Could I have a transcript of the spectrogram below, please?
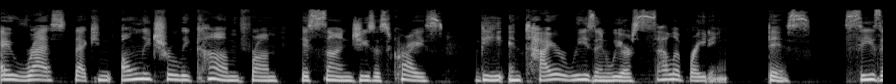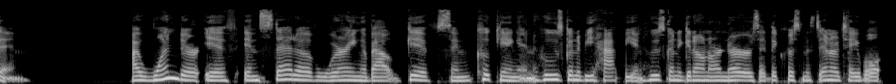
A rest that can only truly come from his son, Jesus Christ, the entire reason we are celebrating this season. I wonder if instead of worrying about gifts and cooking and who's going to be happy and who's going to get on our nerves at the Christmas dinner table,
